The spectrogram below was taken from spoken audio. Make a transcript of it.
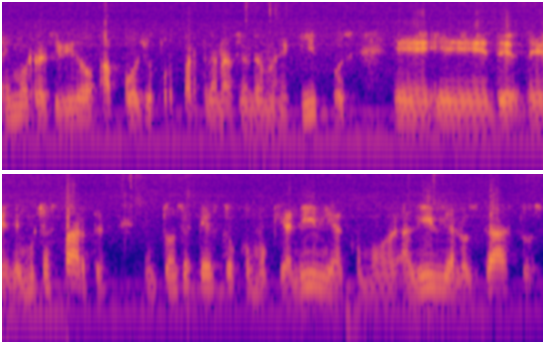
hemos recibido apoyo por parte de la Nación de unos equipos eh, eh, de, muchas partes. Entonces esto como que alivia, como alivia los gastos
